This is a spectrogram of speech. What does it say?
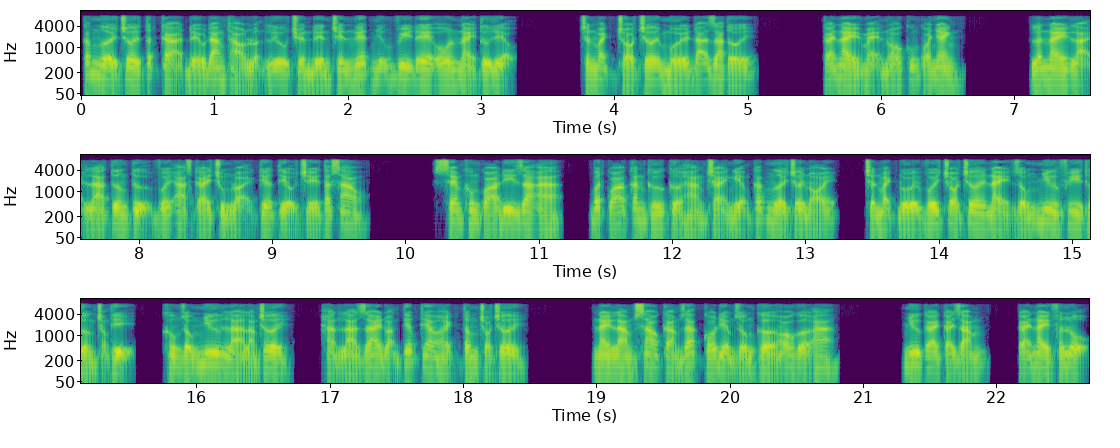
Các người chơi tất cả đều đang thảo luận lưu truyền đến trên nét những video này tư liệu. Trần mạch trò chơi mới đã ra tới. Cái này mẹ nó cũng quá nhanh. Lần này lại là tương tự với ạt cái chủng loại kia tiểu chế tác sao? Xem không quá đi ra à bất quá căn cứ cửa hàng trải nghiệm các người chơi nói, trần mạch đối với trò chơi này giống như phi thường trọng thị, không giống như là làm chơi, hẳn là giai đoạn tiếp theo hạch tâm trò chơi. Này làm sao cảm giác có điểm giống cờ oga như cái cái rắm, cái này phân lộ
